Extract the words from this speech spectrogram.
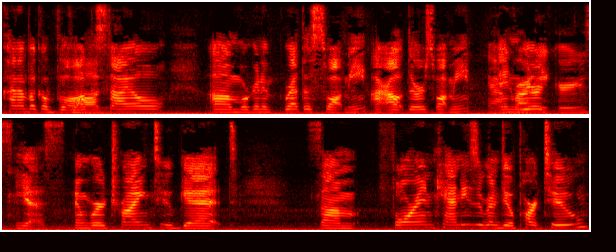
kind of like a vlog, Vlog. style. Um, we're gonna we're at the swap meet, our outdoor swap meet, Yeah, and we're Acres. yes, and we're trying to get some foreign candies. We're gonna do a part two,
